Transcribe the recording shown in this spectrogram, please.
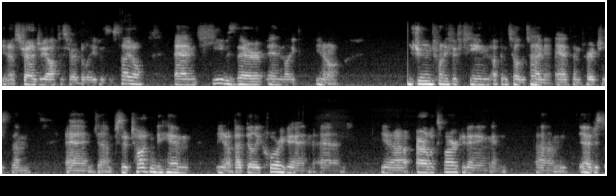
you know, strategy officer, I believe is his title, and he was there in like you know June 2015 up until the time Anthem purchased them, and um, so talking to him, you know, about Billy Corgan and you know Aroluxe Marketing and um, you know, just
